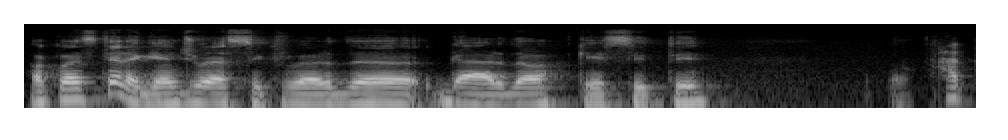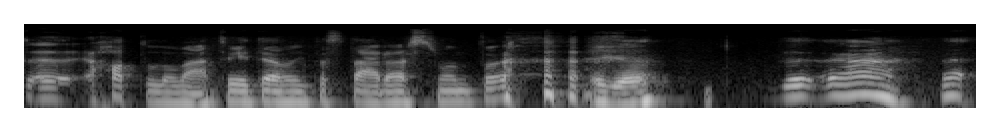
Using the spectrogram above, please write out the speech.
Akkor ez tényleg ilyen Jurassic World gárda készíti. Hát hatalom átvétel, amit a Star Wars mondta. Igen. De, de,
